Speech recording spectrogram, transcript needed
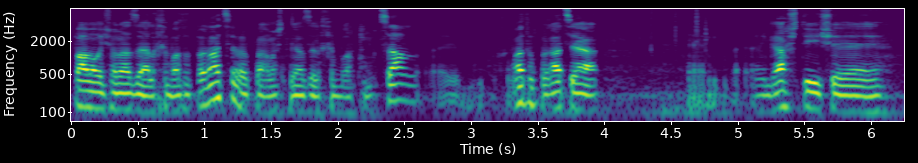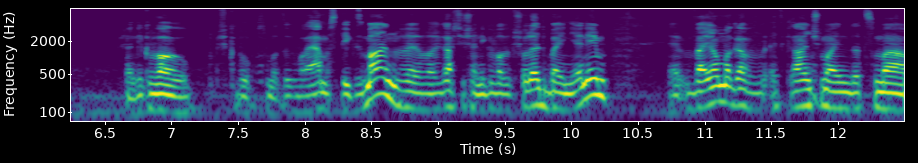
פעם הראשונה זה על חברת אופרציה, ופעם השנייה זה לחברת מוצר. חברת אופרציה, אה, הרגשתי ש... שאני כבר, שכבר, זאת אומרת, זה כבר היה מספיק זמן, והרגשתי שאני כבר שולט בעניינים. אה, והיום אגב, את CrunchMind עצמה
